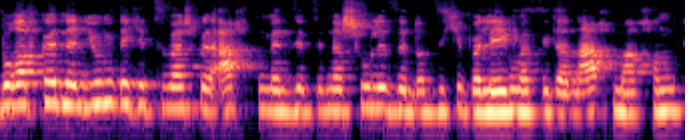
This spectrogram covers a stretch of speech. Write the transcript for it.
worauf können denn Jugendliche zum Beispiel achten, wenn sie jetzt in der Schule sind und sich überlegen, was sie danach machen?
